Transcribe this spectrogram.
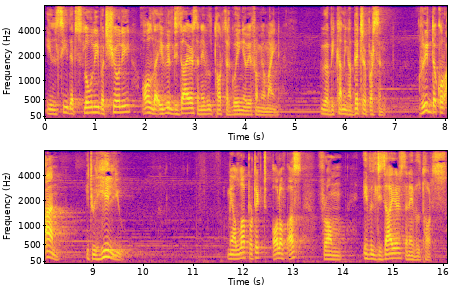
you'll see that slowly but surely all the evil desires and evil thoughts are going away from your mind. You are becoming a better person. Read the Quran, it will heal you. May Allah protect all of us from evil desires and evil thoughts.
